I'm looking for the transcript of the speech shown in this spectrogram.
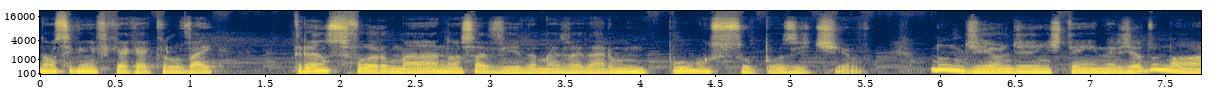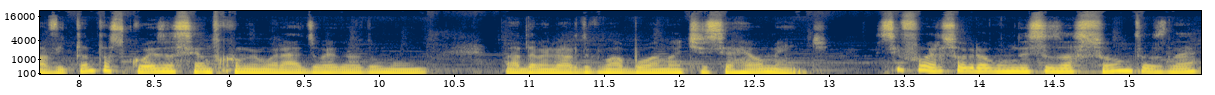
Não significa que aquilo vai transformar a nossa vida, mas vai dar um impulso positivo. Num dia onde a gente tem a energia do 9 e tantas coisas sendo comemoradas ao redor do mundo, nada melhor do que uma boa notícia realmente. Se for sobre algum desses assuntos, né?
